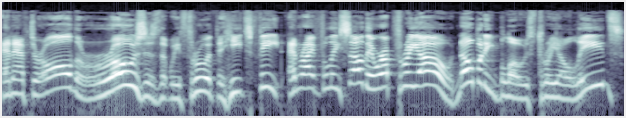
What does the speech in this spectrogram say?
And after all the roses that we threw at the Heat's feet, and rightfully so, they were up 3 0. Nobody blows 3 0 leads.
